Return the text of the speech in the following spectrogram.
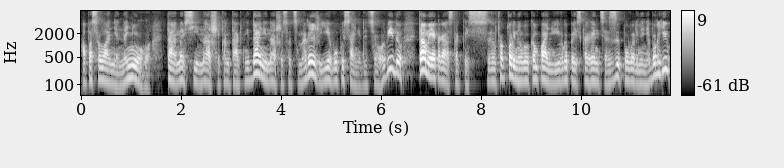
а посилання на нього та на всі наші контактні дані, наші соцмережі є в описанні до цього відео. Там якраз таки з факторинговою компанією Європейська агенція з повернення боргів,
